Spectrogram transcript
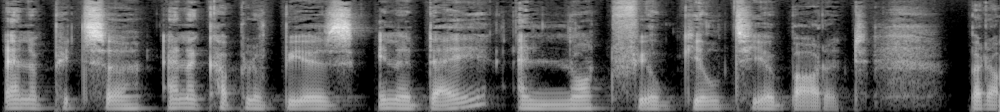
and a pizza and a couple of beers in a day and not feel guilty about it. But I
